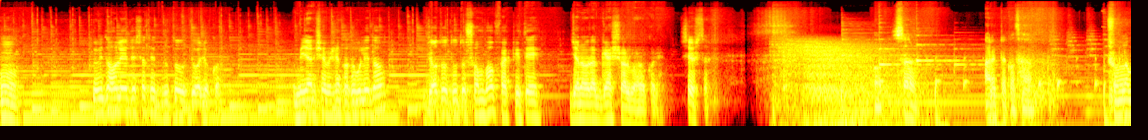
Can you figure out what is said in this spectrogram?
হুম। তুমি তাহলে এদের সাথে দ্রুত যোগাযোগ করো। মিজান সাহেবের সঙ্গে কথা বলিয়ে দাও। যত দ্রুত সম্ভব ফ্যাক্টরিতে যেন ওরা গ্যাস সরবরাহ করে। শিওর স্যার স্যার আরেকটা কথা। শুনলাম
